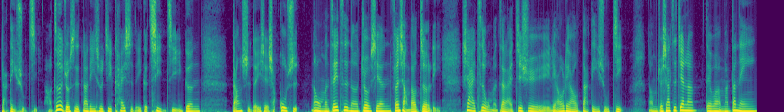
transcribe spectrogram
大地书记，好，这个就是大地书记开始的一个契机跟当时的一些小故事。那我们这次呢，就先分享到这里，下一次我们再来继续聊聊大地书记，那我们就下次见啦，对哇，马达尼。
